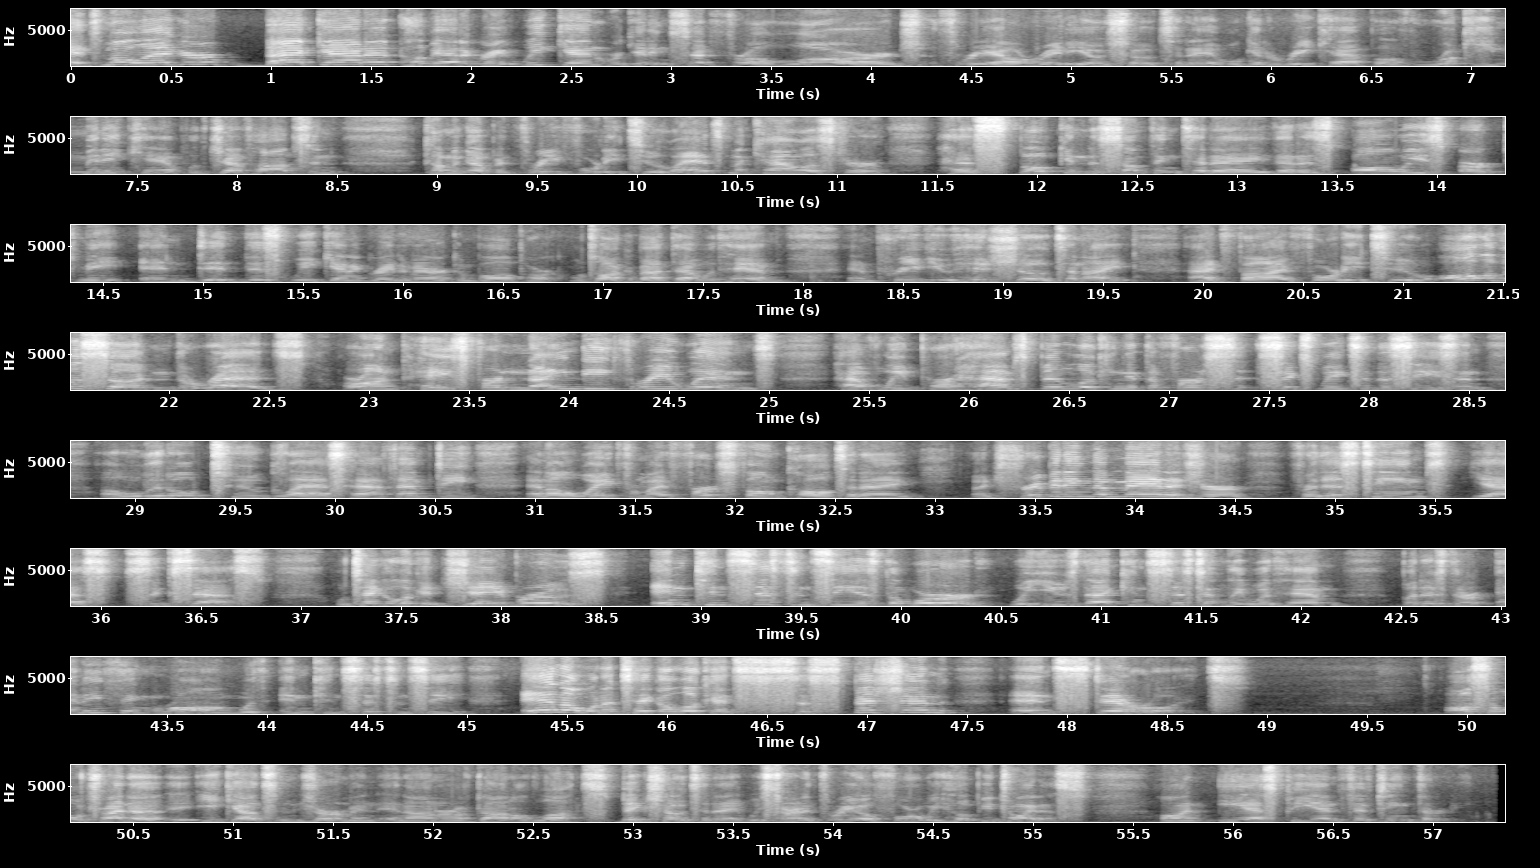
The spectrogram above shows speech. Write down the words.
Hi, it's Mo Egger, back at it. Hope you had a great weekend. We're getting set for a large three-hour radio show today. We'll get a recap of rookie minicamp with Geoff Hobson coming up at 342. Lance McAllister has spoken to something today that has always irked me and did this weekend at Great American Ballpark. We'll talk about that with him and preview his show tonight at 542. All of a sudden, the Reds are on pace for 93 wins. Have we perhaps been looking at the first six weeks of the season a little too glass half empty, and I'll wait for my first phone call today attributing the manager for this team's, yes, success. We'll take a look at Jay Bruce. Inconsistency is the word. We use that consistently with him, but is there anything wrong with inconsistency? And I want to take a look at suspicion and steroids. Also, we'll try to eke out some German in honor of Donald Lutz. Big show today. We start at 3.04. We hope you join us on ESPN 1530.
